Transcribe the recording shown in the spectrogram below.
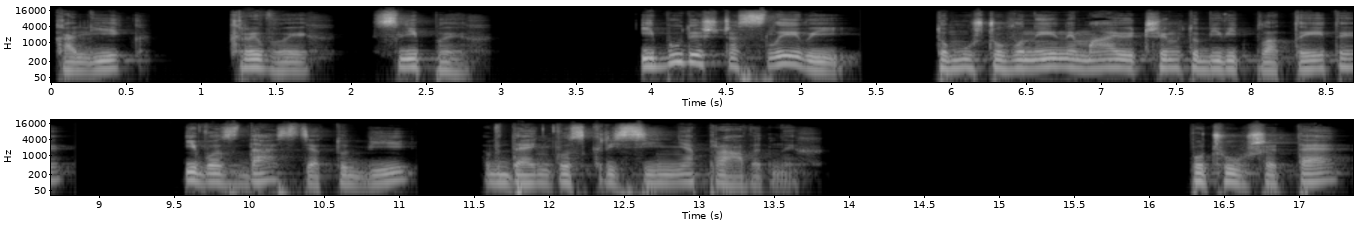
калік, кривих, сліпих, і будеш щасливий, тому що вони не мають чим тобі відплатити, і воздасться тобі в день Воскресіння праведних. Почувши те,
